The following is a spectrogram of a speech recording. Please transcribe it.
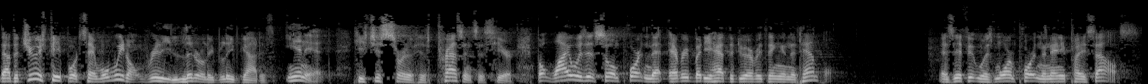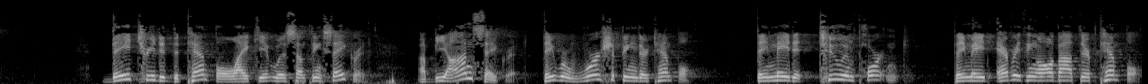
Now, the Jewish people would say, well, we don't really literally believe God is in it. He's just sort of, his presence is here. But why was it so important that everybody had to do everything in the temple? As if it was more important than any place else. They treated the temple like it was something sacred, uh, beyond sacred. They were worshiping their temple. They made it too important. They made everything all about their temple.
